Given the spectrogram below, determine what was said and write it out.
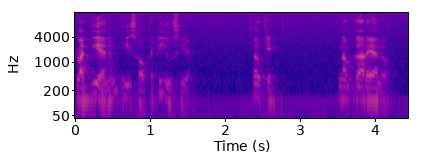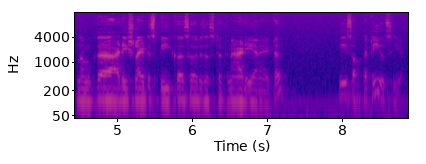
പ്ലഗ് ചെയ്യാനും ഈ സോക്കറ്റ് യൂസ് ചെയ്യാം. ഓക്കെ നമുക്ക് അറിയാലോ നമുക്ക് അഡീഷണൽ ആയിട്ട് സ്പീക്കേഴ്സ് ഒരു സിസ്റ്റത്തിന് ആഡ് ചെയ്യാനായിട്ട് ഈ സോക്കറ്റ് യൂസ് ചെയ്യാം.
